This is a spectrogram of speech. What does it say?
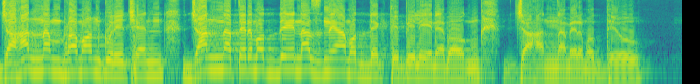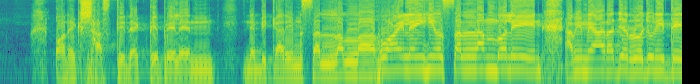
জাহান্নাম ভ্রমণ করেছেন, জান্নাতের মধ্যে নাজ নেয়ামত দেখতে পেলেন এবং জাহান্নামের মধ্যেও অনেক শাস্তি দেখতে পেলেন। নবী করিম সাল্লাল্লাহু আলাইহি ওয়াসাল্লাম বলেন, আমি মেয়ারাজের রজনীতে,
